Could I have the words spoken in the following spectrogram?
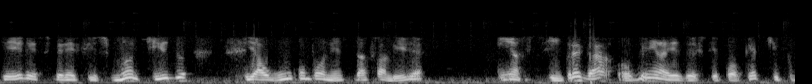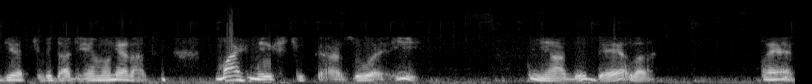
ter esse benefício mantido se algum componente da família venha se empregar ou venha exercer qualquer tipo de atividade remunerada. Mas neste caso aí, o cunhado dela é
